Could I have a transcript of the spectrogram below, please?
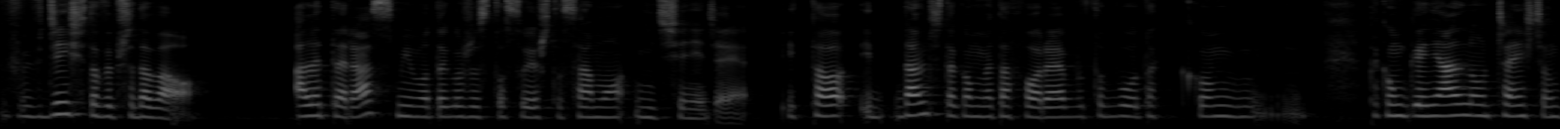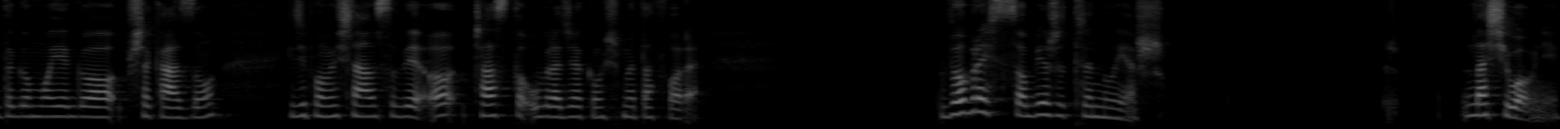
w, dzień się to wyprzedawało. Ale teraz, mimo tego, że stosujesz to samo, nic się nie dzieje. I to, i dam Ci taką metaforę, bo to było taką, taką genialną częścią tego mojego przekazu, gdzie pomyślałam sobie, o, czas to ubrać jakąś metaforę. Wyobraź sobie, że trenujesz na siłowni.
